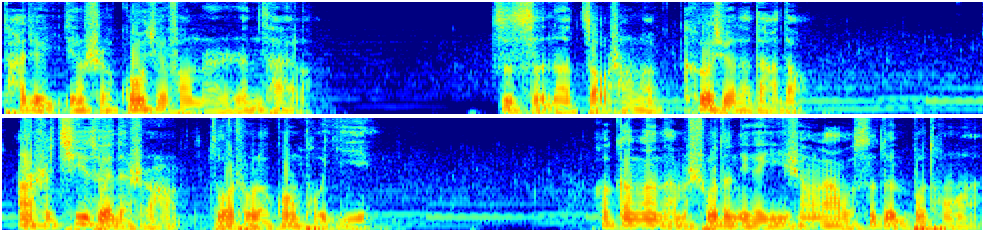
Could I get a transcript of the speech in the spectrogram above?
他就已经是光学方面的人才了，自此呢，走上了科学的大道。二十七岁的时候做出了光谱仪，和刚刚咱们说的那个医生拉沃斯顿不同啊，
